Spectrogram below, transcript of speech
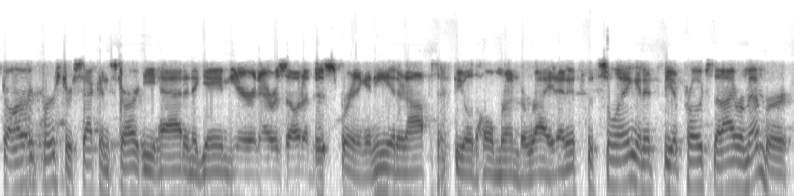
start, first or second start he had in a game here in Arizona this spring, and he hit an opposite field home run to right. And it's the swing and it's the approach that I remember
